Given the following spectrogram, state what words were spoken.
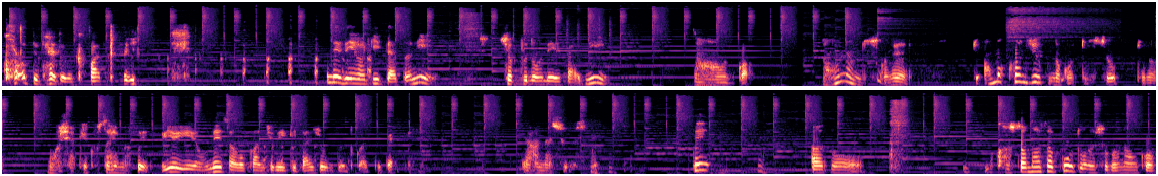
コロって態度が変わったり。で電話切った後にショップのお姉さんに「なんか何なんですかね?」あんま感じよくなかったですよ」たら「申し訳ございません」いやいやお姉さんは感じがいいけど大丈夫だよ」とか言ってて。で話をして。であのカスタマーサポートの人がなんか、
